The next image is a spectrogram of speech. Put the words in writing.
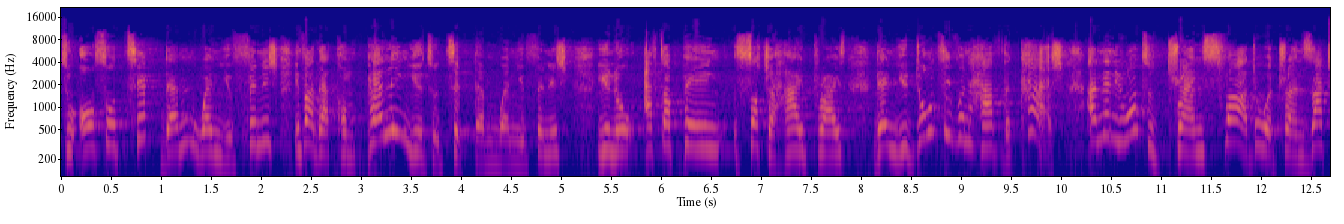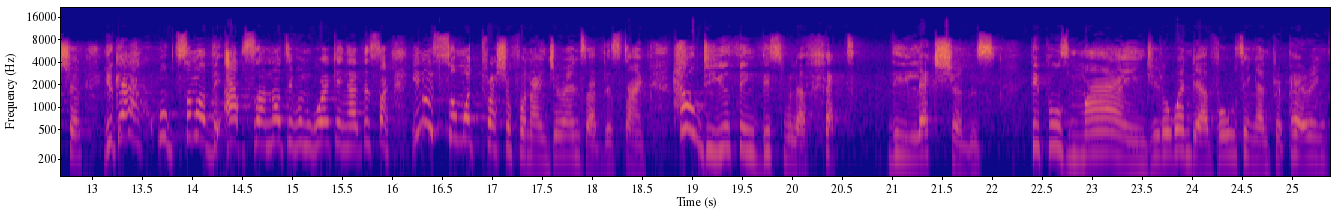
to also tip them when you finish. In fact, they're compelling you to tip them when you finish. You know, after paying such a high price, then you don't even have the cash. And then you want to transfer, do a transaction. You get hooked. Some of the apps are not even working at this time. You know, so much pressure for Nigerians at this time. How do you think this will affect the elections? People's mind, you know, when they are voting and preparing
